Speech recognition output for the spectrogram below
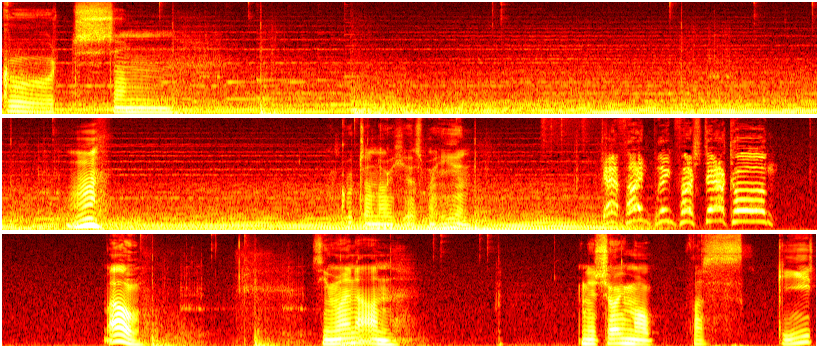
Gut, dann... Hm. Gut, dann habe ich erstmal hier hin. Der Feind bringt Verstärkung! Oh. Sieh meine an. Und jetzt schaue ich mal, ob was geht.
